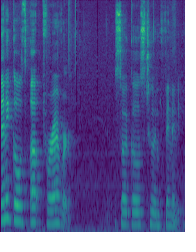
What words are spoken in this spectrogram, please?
then it goes up forever. So it goes to infinity.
